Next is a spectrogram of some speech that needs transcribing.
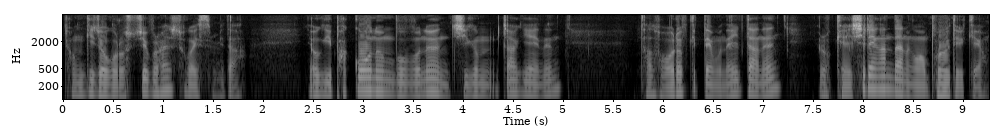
정기적으로 수집을 할 수가 있습니다. 여기 바꿔오는 부분은 지금 짜기에는 다소 어렵기 때문에 일단은 이렇게 실행한다는 것만 보여드릴게요.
